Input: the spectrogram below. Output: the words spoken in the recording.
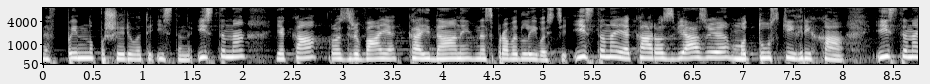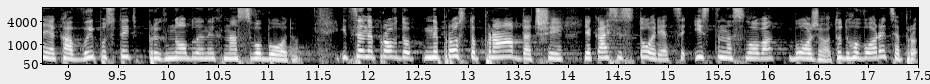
невпинно поширювати істину. Істина, яка розриває кайдани несправедливості, істина, яка розв'язує мотузки гріха, істина, яка випустить пригноблених на свободу. І це не, правда, не просто правда чи якась історія, це істина Слова Божого. Тут говориться про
